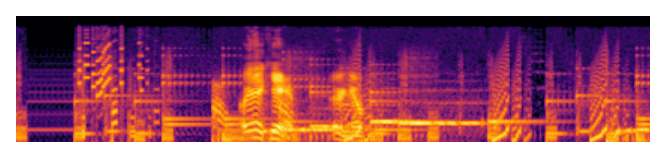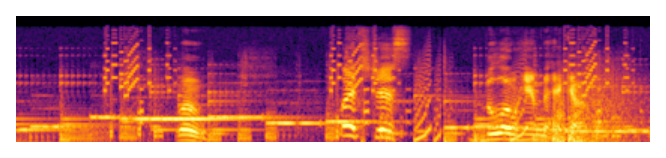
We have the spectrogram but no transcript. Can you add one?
Oh yeah, I can. There we go. Whoa. Let's just blow him the heck up.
